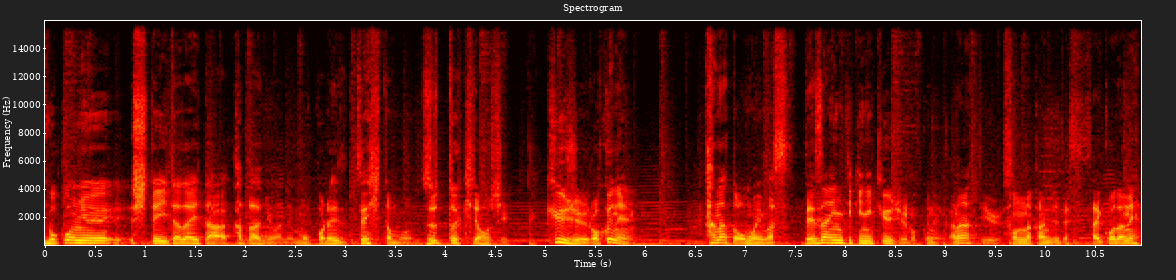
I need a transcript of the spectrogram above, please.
ご購入していただいた方にはねもうこれぜひともずっと着てほしい。96年かなと思います。デザイン的に96年かなっていうそんな感じです。最高だね。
